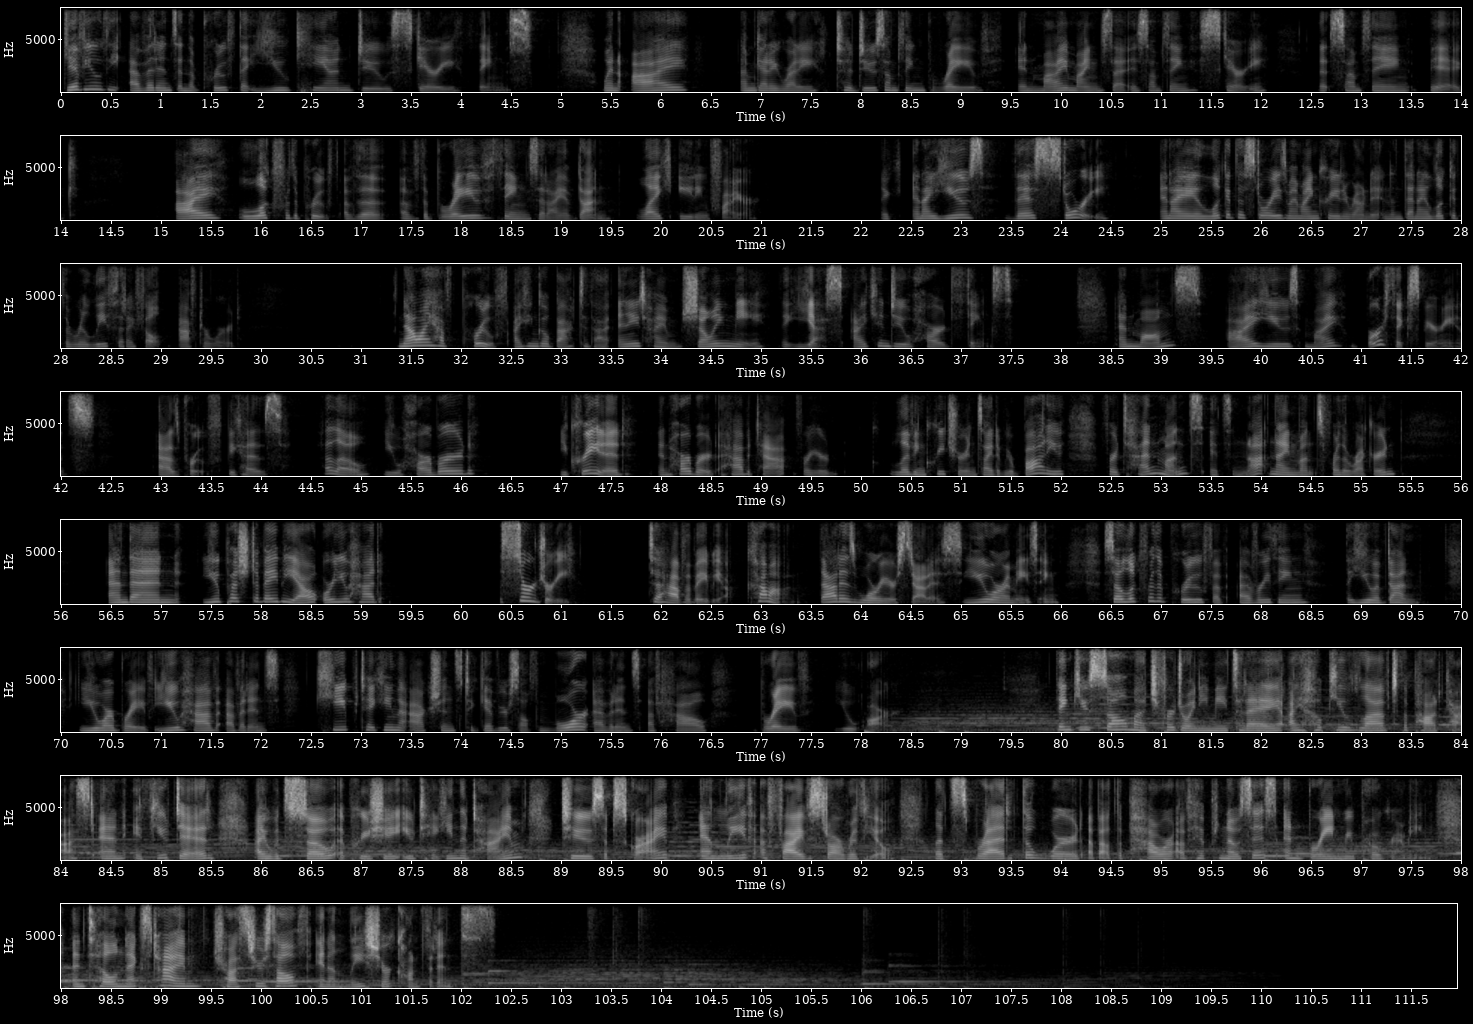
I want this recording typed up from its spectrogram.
give you the evidence and the proof that you can do scary things. When I am getting ready to do something brave in my mindset is something scary, that's something big I look for the proof of the of the brave things that I have done, like eating fire. Like and I use this story and I look at the stories my mind created around it and then I look at the relief that I felt afterward. Now I have proof. I can go back to that anytime showing me that yes, I can do hard things. And moms, I use my birth experience as proof because hello, you harbored, you created and harbored a habitat for your living creature inside of your body for 10 months. It's not nine months for the record. And then you pushed a baby out or you had surgery to have a baby out. Come on. That is warrior status. You are amazing. So look for the proof of everything that you have done. You are brave. You have evidence. Keep taking the actions to give yourself more evidence of how brave you are. Thank you so much for joining me today. I hope you loved the podcast. And if you did, I would so appreciate you taking the time to subscribe and leave a five star review. Let's spread the word about the power of hypnosis and brain reprogramming. Until next time, trust yourself and unleash your confidence.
